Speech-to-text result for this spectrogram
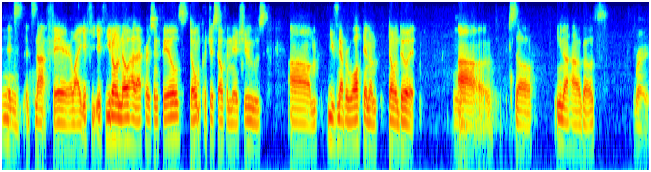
Mm. It's it's not fair. Like if if you don't know how that person feels, don't put yourself in their shoes. Um, you've never walked in them. Don't do it. Mm. Um, so you know how it goes. Right.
